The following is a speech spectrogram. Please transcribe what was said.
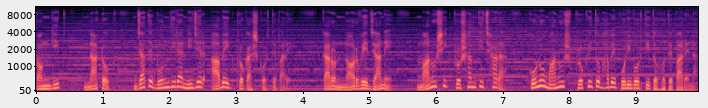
সংগীত, নাটক, যাতে বন্দিরা নিজের আবেগ প্রকাশ করতে পারে। কারণ নরওয়ে জানে, মানসিক প্রশান্তি ছাড়া কোনো মানুষ প্রকৃতভাবে পরিবর্তিত হতে পারে না।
